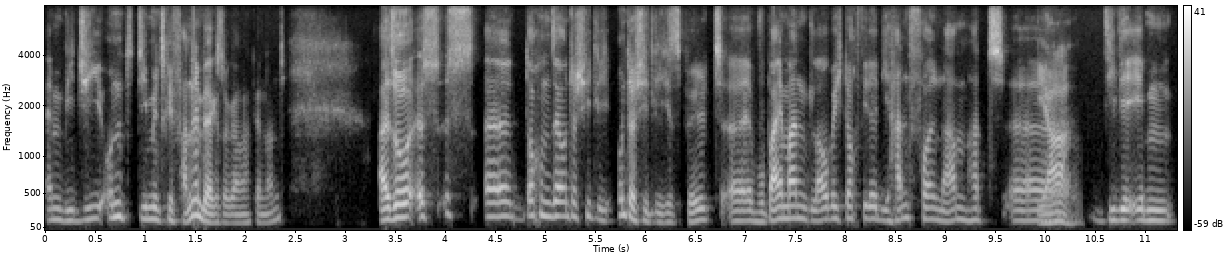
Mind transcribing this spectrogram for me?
MVG und Dimitri Vandenberg sogar noch genannt. Also es ist äh, doch ein sehr unterschiedlich, unterschiedliches Bild, äh, wobei man, glaube ich, doch wieder die Handvoll Namen hat, äh, ja. die wir eben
